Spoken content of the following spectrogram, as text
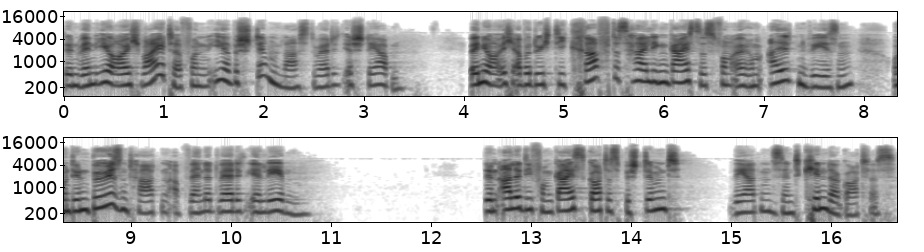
Denn wenn ihr euch weiter von ihr bestimmen lasst, werdet ihr sterben. Wenn ihr euch aber durch die Kraft des Heiligen Geistes von eurem alten Wesen und den bösen Taten abwendet, werdet ihr leben. Denn alle, die vom Geist Gottes bestimmt werden, sind Kinder Gottes.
